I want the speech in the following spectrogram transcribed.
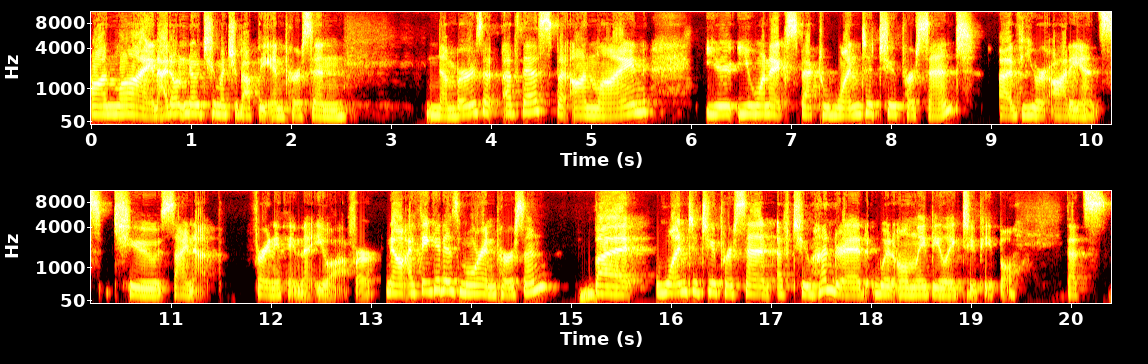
Online, I don't know too much about the in person numbers of this, but online, you you want to expect one to two percent of your audience to sign up for anything that you offer. Now, I think it is more in person, but one to two percent of 200 would only be like two people. That's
